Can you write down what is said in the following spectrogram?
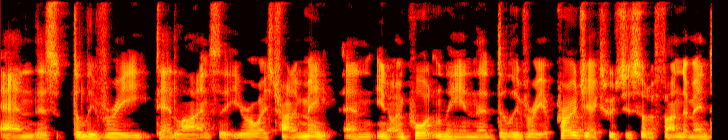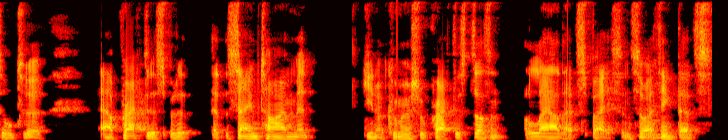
and there's delivery deadlines that you're always trying to meet. And, you know, importantly in the delivery of projects, which is sort of fundamental to our practice, but at, at the same time, it, you know, commercial practice doesn't allow that space. And so I mm. think that's,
